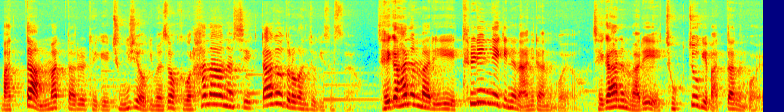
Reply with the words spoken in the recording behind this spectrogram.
맞다 안 맞다를 되게 중시 여기면서 그걸 하나하나씩 따져 들어간 적이 있었어요. 제가 하는 말이 틀린 얘기는 아니라는 거예요. 제가 하는 말이 족족이 맞다는 거예요.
